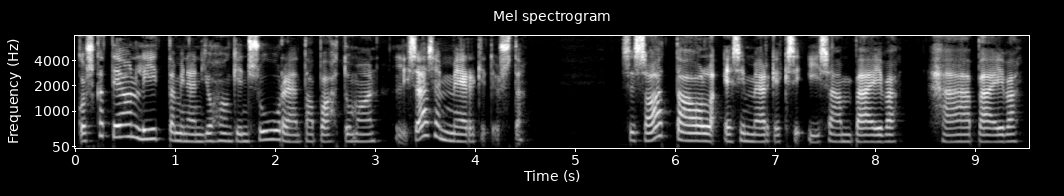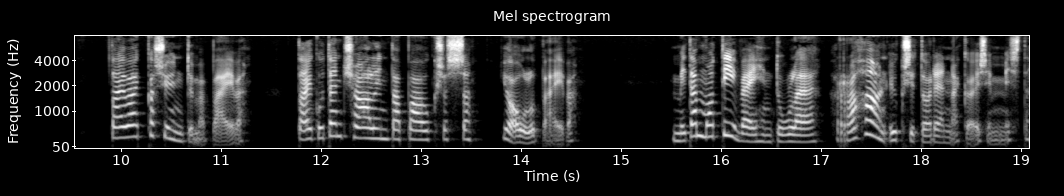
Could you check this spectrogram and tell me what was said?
koska teon liittäminen johonkin suureen tapahtumaan lisää sen merkitystä. Se saattaa olla esimerkiksi isänpäivä, hääpäivä tai vaikka syntymäpäivä, tai kuten Charlin tapauksessa, joulupäivä. Mitä motiiveihin tulee, raha on yksi todennäköisimmistä.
